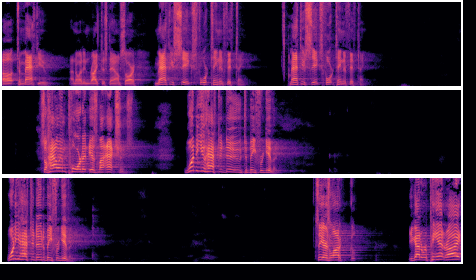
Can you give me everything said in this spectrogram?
uh, to Matthew. I know I didn't write this down, I'm sorry. Matthew 6, 14 and 15. Matthew 6, 14 and 15. So, how important is my actions? What do you have to do to be forgiven? What do you have to do to be forgiven? See, there's a lot of, you got to repent, right?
